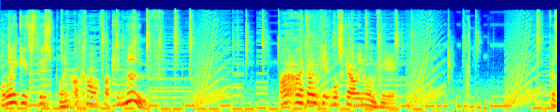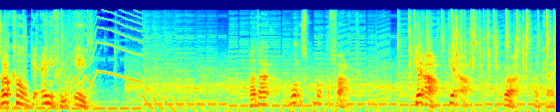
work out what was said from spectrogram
And when it gets to this point, I can't fucking move. I, I don't get what's going on here. Because I can't get anything in. I don't... What's... What the fuck? Get up! Get up! Right, okay.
